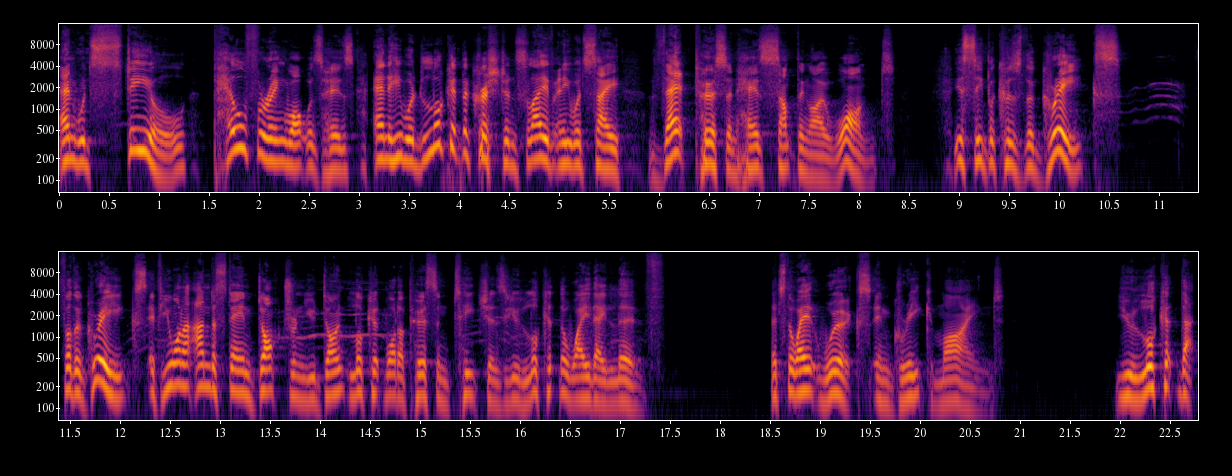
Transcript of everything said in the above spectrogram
and would steal pilfering what was his, and he would look at the Christian slave and he would say, That person has something I want. You see, because the Greeks, for the Greeks, if you want to understand doctrine, you don't look at what a person teaches, you look at the way they live. That's the way it works in Greek mind. You look at the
